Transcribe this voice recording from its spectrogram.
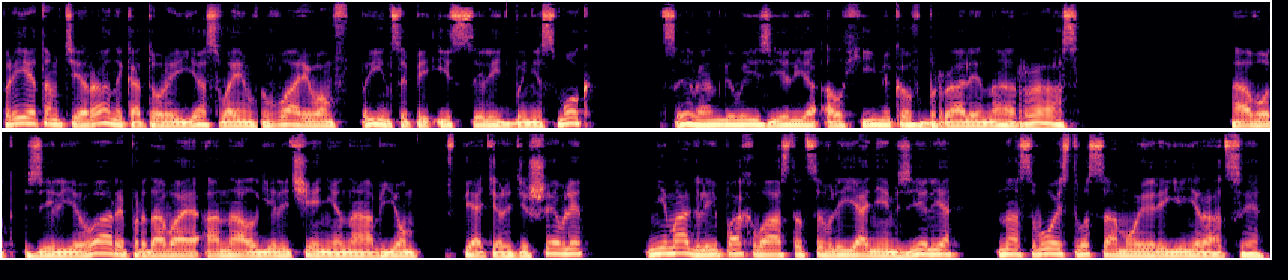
При этом те раны, которые я своим варевом в принципе исцелить бы не смог, церанговые зелья алхимиков брали на раз. А вот зельевары, продавая аналоги лечения на объем в пятеро дешевле, не могли похвастаться влиянием зелья на свойства самой регенерации.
